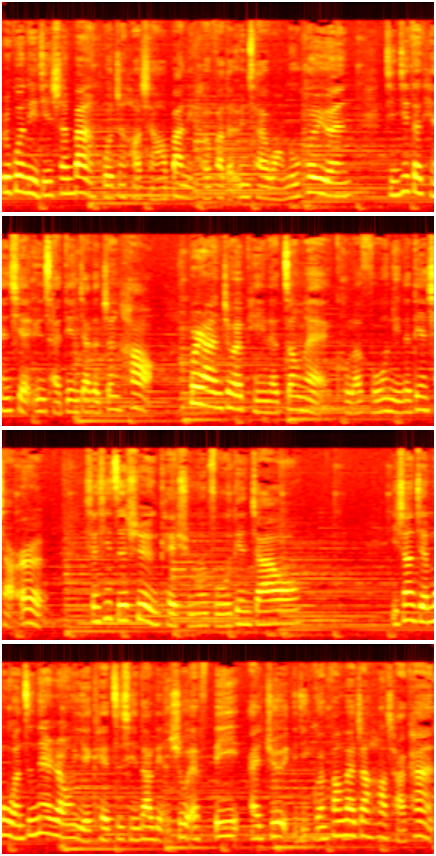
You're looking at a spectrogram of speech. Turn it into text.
如果你已经申办或正好想要办理合法的运彩网络会员，请记得填写运彩店家的证号。不然就会便宜了赠哎，苦了服务您的店小二。详细资讯可以询问服务店家哦。以上节目文字内容也可以自行到脸书、FB、IG 以及官方赖账号查看。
